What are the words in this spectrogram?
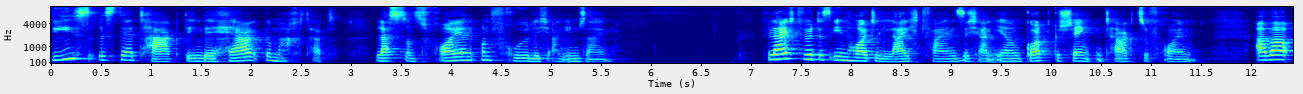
dies ist der Tag, den der Herr gemacht hat. Lasst uns freuen und fröhlich an ihm sein. Vielleicht wird es Ihnen heute leicht fallen, sich an Ihren Gott geschenkten Tag zu freuen. Aber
